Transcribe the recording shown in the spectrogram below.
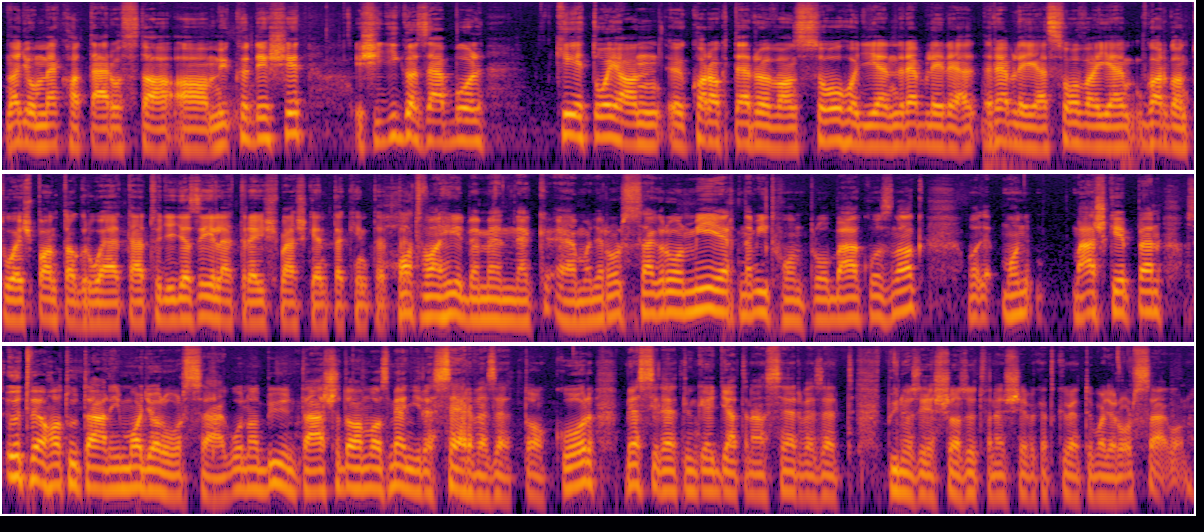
nagyon meghatározta a működését, és így igazából két olyan karakterről van szó, hogy ilyen rebléjel, szólva ilyen gargantúa és pantagruel, tehát hogy így az életre is másként tekintettek. 67-ben mennek el Magyarországról, miért nem itthon próbálkoznak? Másképpen az 56 utáni Magyarországon a bűntársadalma az mennyire szervezett akkor, beszélhetünk egyáltalán szervezett bűnözésről az 50-es éveket követő Magyarországon?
